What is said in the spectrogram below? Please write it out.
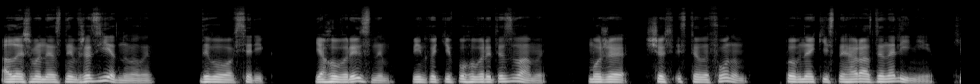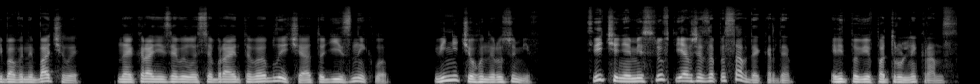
Але ж мене з ним вже з'єднували, дивувався Рік. Я говорив з ним, він хотів поговорити з вами. Може, щось із телефоном? Певно, якісь негаразди на лінії. Хіба ви не бачили? На екрані з'явилося Брайантове обличчя, а тоді зникло. Він нічого не розумів. Свідчення міс Люфт я вже записав, Декарде, відповів патрульний Крамс.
